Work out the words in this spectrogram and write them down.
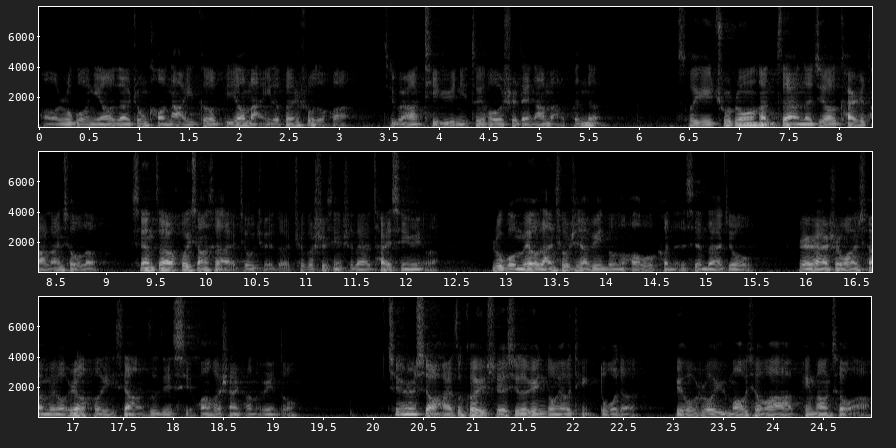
呃，如果你要在中考拿一个比较满意的分数的话，基本上体育你最后是得拿满分的。所以初中很自然的就要开始打篮球了。现在回想起来，就觉得这个事情实在是太幸运了。如果没有篮球这项运动的话，我可能现在就仍然是完全没有任何一项自己喜欢和擅长的运动。其实小孩子可以学习的运动有挺多的，比如说羽毛球啊、乒乓球啊，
